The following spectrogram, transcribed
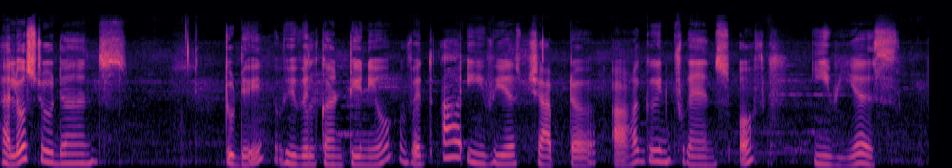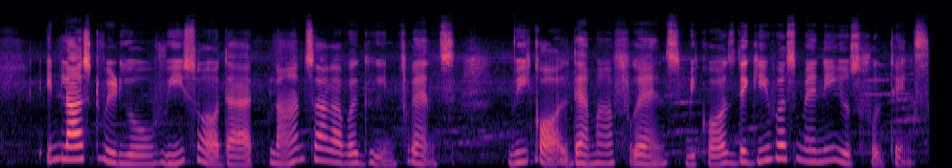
Hello students. Today we will continue with our EVS chapter Our Green Friends of EVS. In last video we saw that plants are our green friends. We call them our friends because they give us many useful things.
